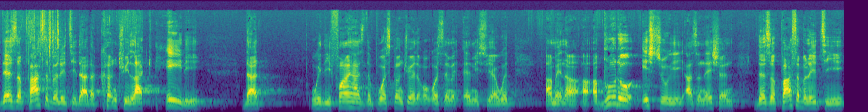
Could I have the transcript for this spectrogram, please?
there's a possibility that a country like Haiti, that we define as the poorest country in the Western Hemisphere, with I mean, a, a brutal history as a nation, there's a possibility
